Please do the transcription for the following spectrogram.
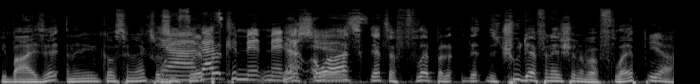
he buys it, and then he goes to the next one. yeah, flip that's it? commitment Yeah, issues. well, that's that's a flip, but the, the true definition of a flip Yeah.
